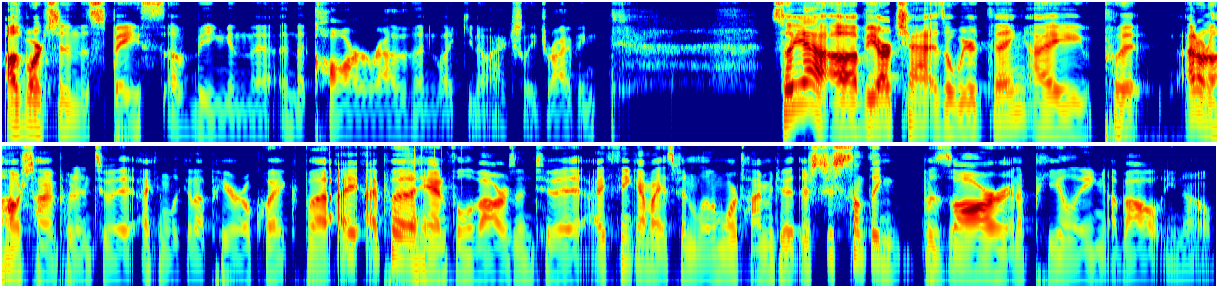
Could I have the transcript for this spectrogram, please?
I was more interested in the space of being in the in the car rather than like you know actually driving. So yeah, uh, VR chat is a weird thing. I put I don't know how much time I put into it. I can look it up here real quick, but I, I put a handful of hours into it. I think I might spend a little more time into it. There's just something bizarre and appealing about you know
